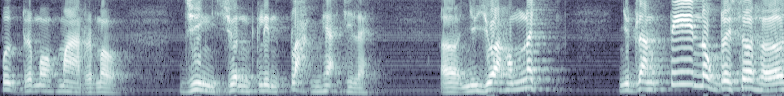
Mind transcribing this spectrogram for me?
bự rồi màu mà rồi màu jing yun clean pla mẹ chỉ là ờ như doa hôm nay như đang tí nục rồi sơ hở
